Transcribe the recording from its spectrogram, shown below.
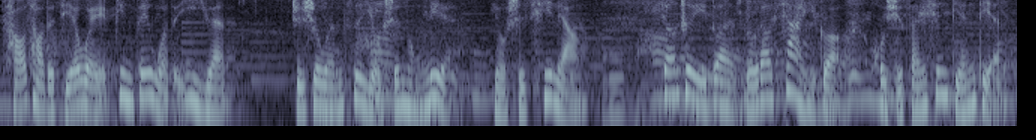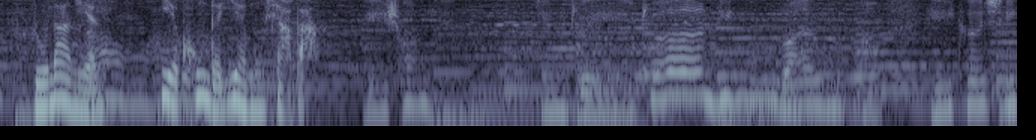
草草的结尾并非我的意愿，只是文字有时浓烈，有时凄凉，将这一段留到下一个，或许繁星点点，如那年夜空的夜幕下吧。一双眼睛追着你乱跑，一颗心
